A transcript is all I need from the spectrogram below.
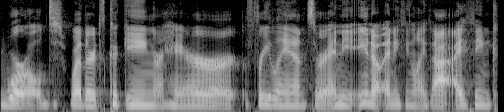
world whether it's cooking or hair or freelance or any you know anything like that i think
